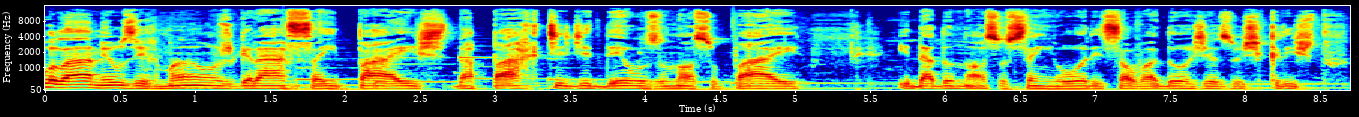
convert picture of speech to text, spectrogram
Olá, meus irmãos, graça e paz da parte de Deus, o nosso Pai, e da do nosso Senhor e Salvador Jesus Cristo.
